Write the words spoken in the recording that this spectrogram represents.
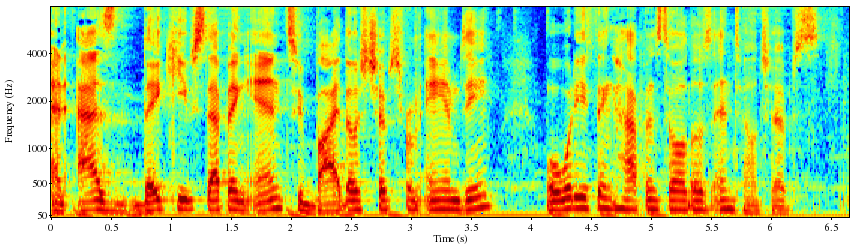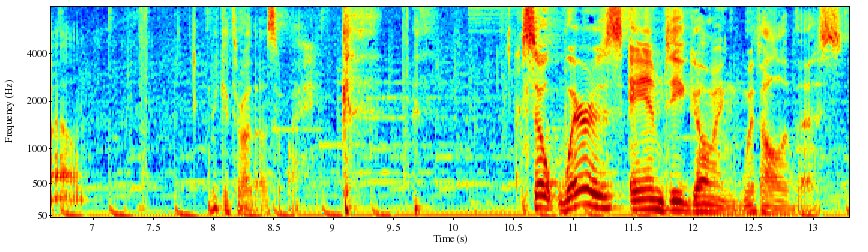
And as they keep stepping in to buy those chips from AMD, well, what do you think happens to all those Intel chips? Well, we could throw those away. so, where is AMD going with all of this?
